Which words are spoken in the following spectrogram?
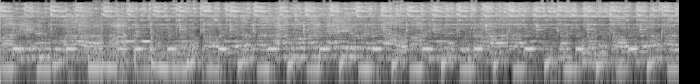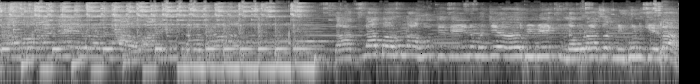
वाईन तुला सत्वर पावलं मला आई म्हणला वाईन तुला सत्वर पावलं मारून आहुती देईन म्हणजे अविवेक नवरा जर निघून गेला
